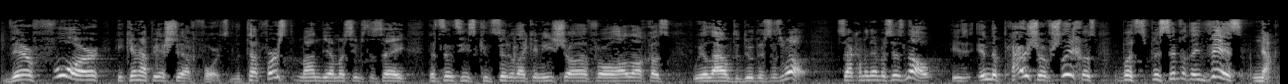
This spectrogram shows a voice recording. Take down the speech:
therefore he cannot be a Shliach for it. So the first Man Yamar seems to say that since he's considered like an Isha for all halachas, we allow him to do this as well. Second Man says no, he's in the parsha of Shlichus, but specifically this, not.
